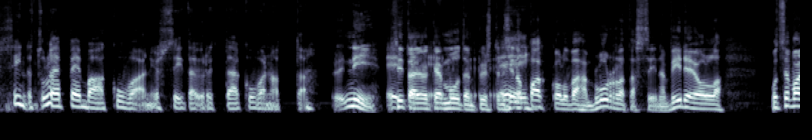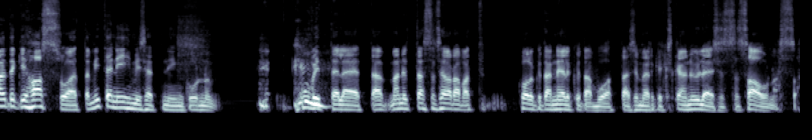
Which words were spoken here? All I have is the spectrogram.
siinä tulee pebaa kuvaan, jos siitä yrittää kuvan ottaa. Niin, Ei- sitä ei ei- oikein muuten pystynyt. Siinä ei. on pakko ollut vähän blurrata siinä videolla. Mutta se vaan jotenkin hassua, että miten ihmiset niin kuin kuvittelee, että mä nyt tässä seuraavat 30-40 vuotta esimerkiksi käyn yleisessä saunassa.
